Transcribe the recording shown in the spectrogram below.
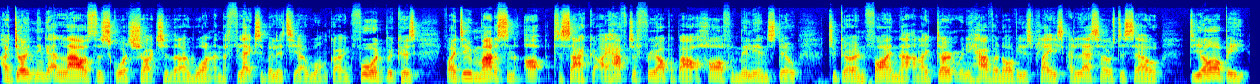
I don't think it allows the squad structure that I want and the flexibility I want going forward because if I do Maddison up to Saka, I have to free up about half a million still to go and find that. And I don't really have an obvious place unless I was to sell Diaby.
